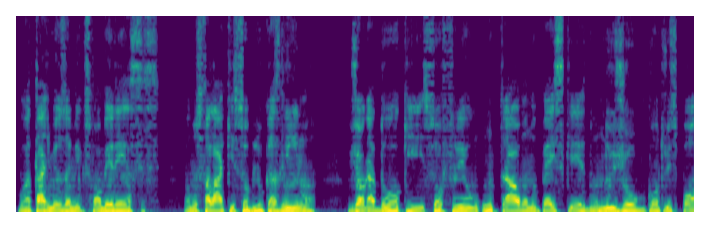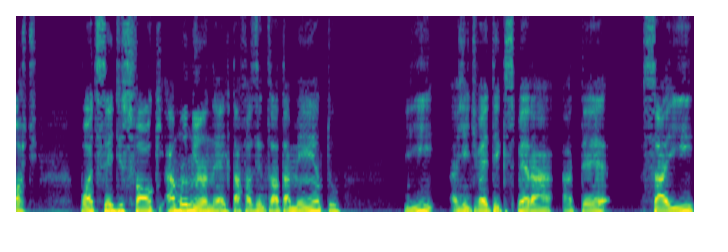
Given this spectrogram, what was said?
Boa tarde, meus amigos palmeirenses. Vamos falar aqui sobre Lucas Lima, jogador que sofreu um trauma no pé esquerdo no jogo contra o esporte. Pode ser desfalque amanhã, né? Ele está fazendo tratamento e a gente vai ter que esperar até sair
